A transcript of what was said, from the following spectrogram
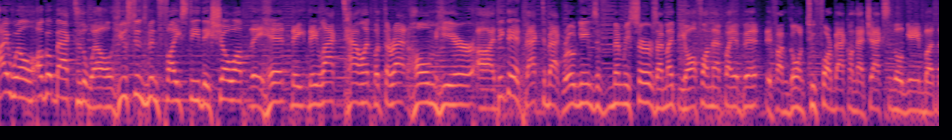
I will. I'll go back to the well. Houston's been feisty. They show up, they hit, they they lack talent, but they're at home here. Uh, I think they had back to back road games, if memory serves. I might be off on that by a bit if I'm going too far back on that Jacksonville game, but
